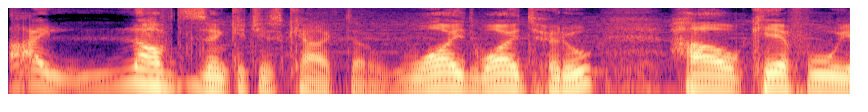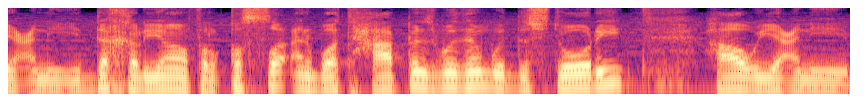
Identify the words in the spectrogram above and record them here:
I loved Zenkichi's character وايد وايد حلو how كيف هو يعني يتدخل وياهم في القصة and what happens with him with the story how يعني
